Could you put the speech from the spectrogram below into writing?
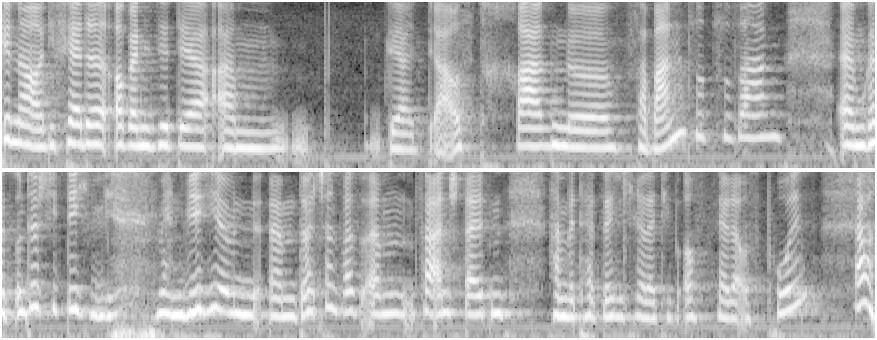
Genau, die Pferde organisiert der ähm, der, der austragende Verband sozusagen. Ähm, ganz unterschiedlich, wie, wenn wir hier in ähm, Deutschland was ähm, veranstalten, haben wir tatsächlich relativ oft Pferde aus Polen. Ah.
